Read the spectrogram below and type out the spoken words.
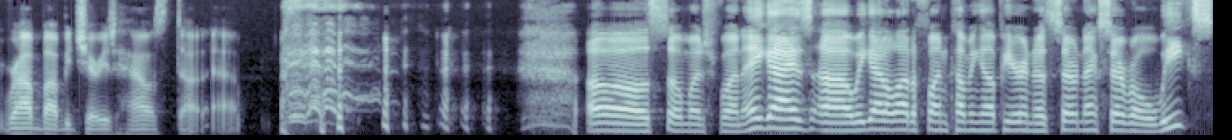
Rob Bobby Cherry's house dot app. Oh, so much fun. Hey guys, uh, we got a lot of fun coming up here in the next several weeks.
